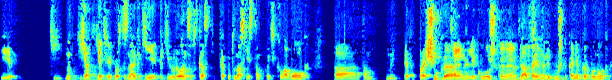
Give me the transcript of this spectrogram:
И ну, я, я теперь просто знаю, какие, какие у ирландцев сказки. Как вот у нас есть там какой-нибудь колобок, а, там это про щука. Царевна лягушка. Да, вот да царевна лягушка, конек-горбунок.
